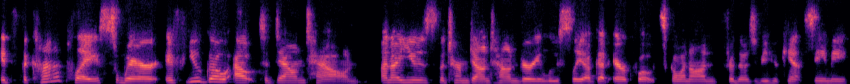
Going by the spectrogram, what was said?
it's the kind of place where if you go out to downtown and i use the term downtown very loosely i've got air quotes going on for those of you who can't see me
